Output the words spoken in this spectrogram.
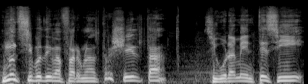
non si poteva fare un'altra scelta Sicuramente sì,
